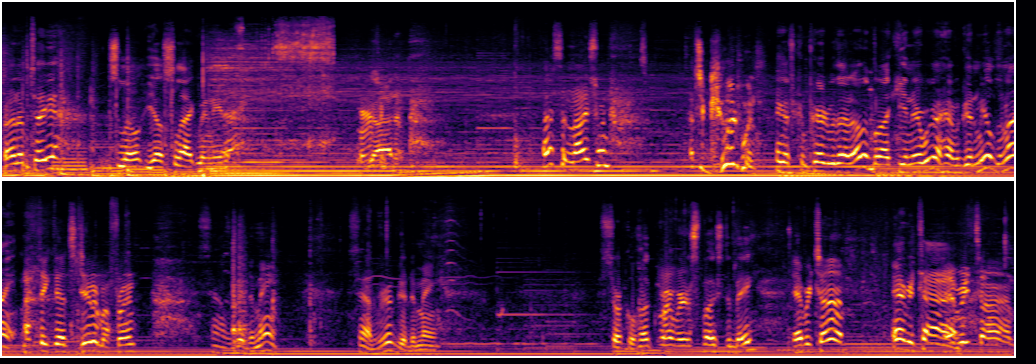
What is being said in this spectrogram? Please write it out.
Right up to you? It's a little yellow slack we need it. Perfect. That's a nice one. That's a good one. I guess compared with that other blackie in there, we're gonna have a good meal tonight. I think that's dinner, my friend. Sounds good to me. Sounds real good to me. Circle hook where we're supposed to be. Every time. Every time. Every time.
